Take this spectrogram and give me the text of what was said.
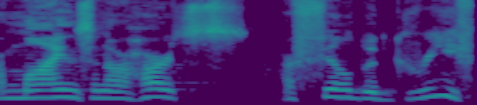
our minds and our hearts are filled with grief.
